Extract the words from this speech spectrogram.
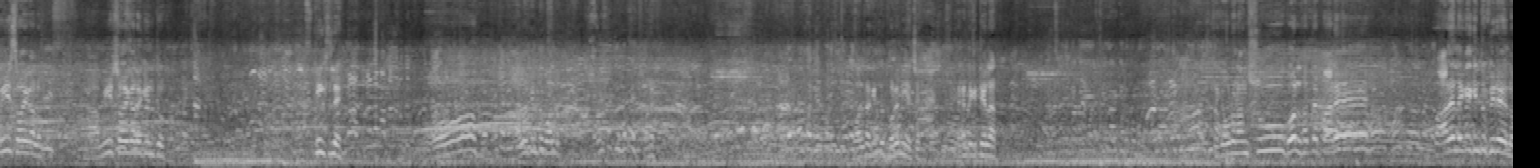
মিস হয়ে গেল। মিস হয়ে গেল কিন্তু। কিংসলে ও, ভালো কিন্তু বল। বলটা কিন্তু ধরে নিয়েছে। এখান থেকে টেলার অরুণাংশু গোল হতে পারে। পারে লেগে কিন্তু ফিরে এলো।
